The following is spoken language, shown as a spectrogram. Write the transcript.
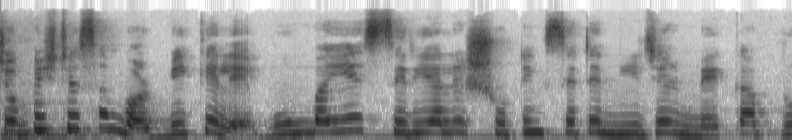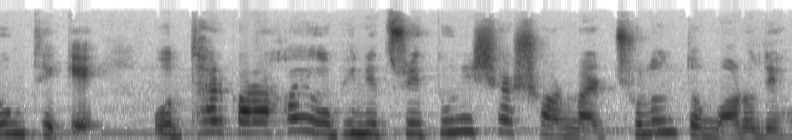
চব্বিশ ডিসেম্বর বিকেলে মুম্বাইয়ে সিরিয়ালের শুটিং সেটে নিজের মেকআপ রুম থেকে উদ্ধার করা হয় অভিনেত্রী তুনিশা শর্মার ঝুলন্ত মরদেহ।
